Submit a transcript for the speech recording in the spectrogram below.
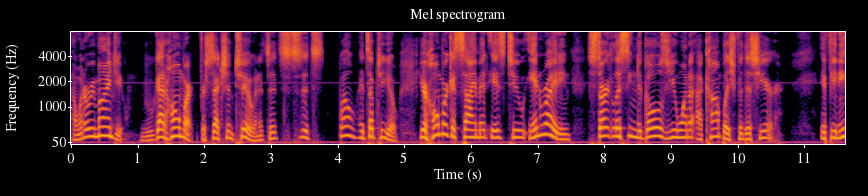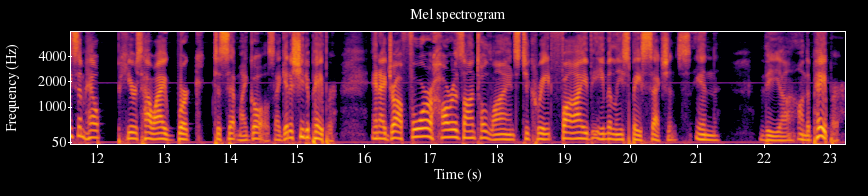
I want to remind you we've got homework for section two, and it's it's it's well, it's up to you. Your homework assignment is to, in writing, start listing the goals you want to accomplish for this year. If you need some help, here's how I work to set my goals. I get a sheet of paper and I draw four horizontal lines to create five evenly spaced sections in the uh, on the paper.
